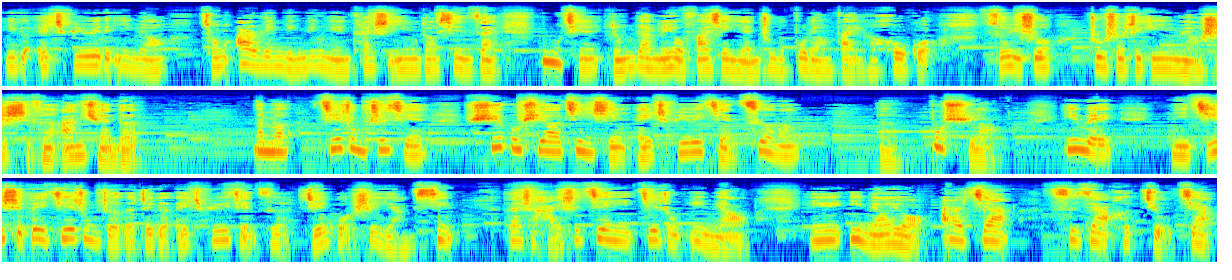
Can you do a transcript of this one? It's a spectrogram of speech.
一个 HPV 的疫苗，从二零零六年开始应用到现在，目前仍然没有发现严重的不良反应和后果。所以说注射这个疫苗是十分安全的。那么接种之前需不需要进行 HPV 检测呢？嗯，不需要，因为你即使被接种者的这个 HPV 检测结果是阳性，但是还是建议接种疫苗，因为疫苗有二价。四价和九价，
